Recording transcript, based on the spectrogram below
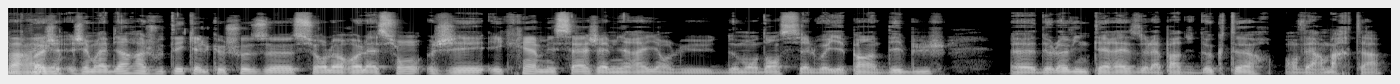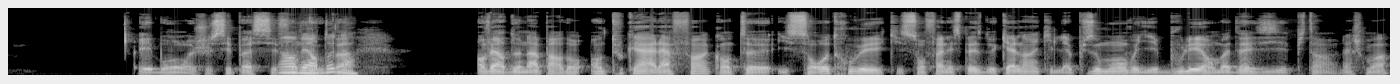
Moi, j'ai- j'aimerais bien rajouter quelque chose euh, sur leur relation. J'ai écrit un message à Mireille en lui demandant si elle voyait pas un début euh, de love interest de la part du docteur envers Martha. Et bon, je sais pas si c'est Ah, fondé envers ou pas. Donna. Envers Donna, pardon. En tout cas, à la fin, quand euh, ils se sont retrouvés, qu'ils se sont fait une espèce de câlin, qu'il l'a plus ou moins envoyé bouler en mode vas-y, putain, lâche-moi.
